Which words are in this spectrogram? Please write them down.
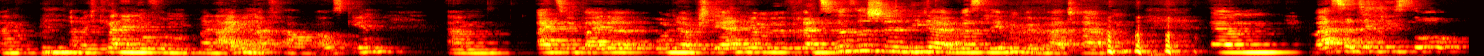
Ähm, aber ich kann ja nur von meiner eigenen Erfahrung ausgehen. Ähm, als wir beide unter dem Sternenhimmel französische Lieder übers Leben gehört haben, ähm, war es tatsächlich so,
